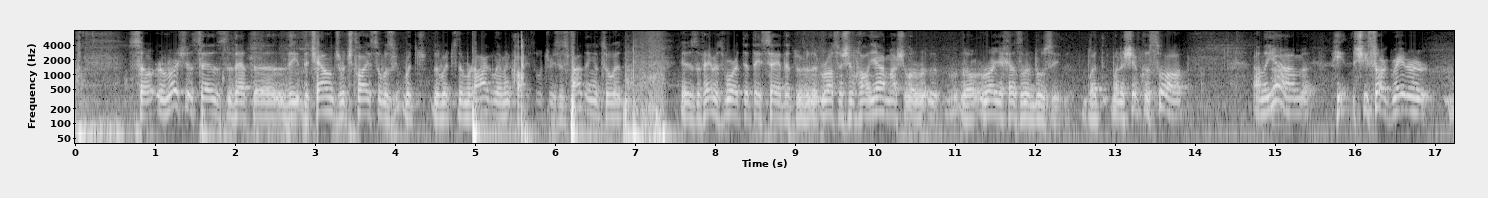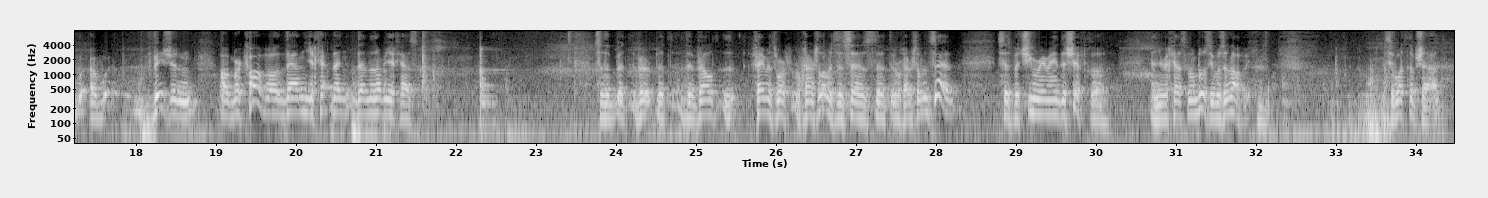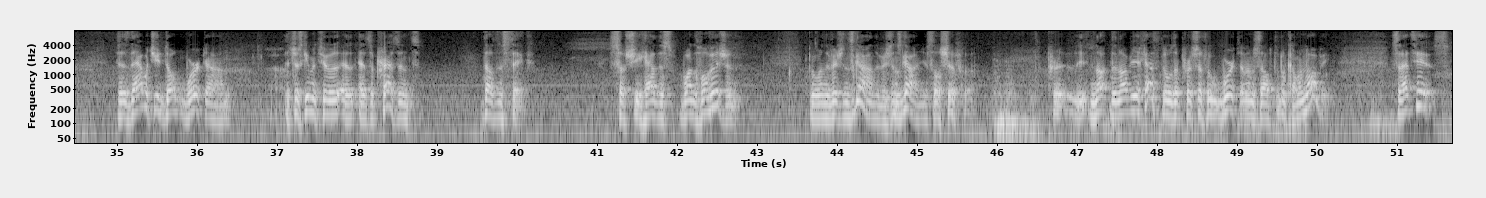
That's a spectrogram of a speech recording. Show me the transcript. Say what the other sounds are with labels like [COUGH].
So Ramosha says that the, the, the challenge which Kleisa was, which, which the Meraglim and Kleisa, which was responding to it, is the famous word that they say that Rosa Shivchal Yam Roya Busi. But when a Shivcha saw on the Yam, he, she saw a greater uh, vision of Merkava than, than, than the Nabi Yechezkel. So the, but, but the, the, famous word Rucham Shalom says that the Rucham Shalom said says, but she remained the Shifcha, and Yechezkel and Buzi was a Navi. He said, what's the pshat? He says that which you don't work on, it's just given to you as, as a present, doesn't stick. So she had this wonderful vision, but when the vision's gone, the vision's gone. You're still Shifcha. The Navi Yechezkel was a person who worked on himself to become a Navi. So that's his.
